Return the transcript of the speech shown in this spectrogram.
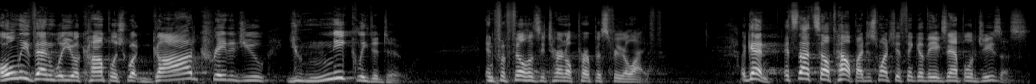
Only then will you accomplish what God created you uniquely to do and fulfill his eternal purpose for your life. Again, it's not self help. I just want you to think of the example of Jesus.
